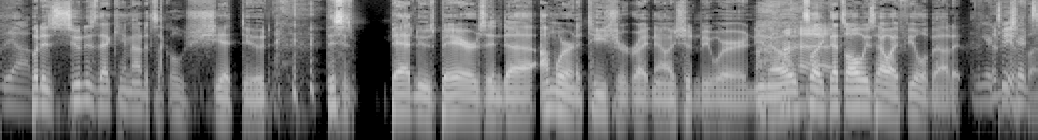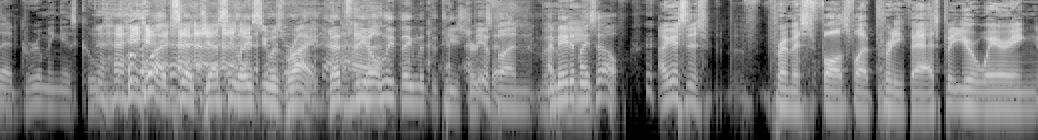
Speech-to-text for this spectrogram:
Yeah. But as soon as that came out, it's like, oh shit, dude, this is bad news bears, and uh, I'm wearing a T-shirt right now. I shouldn't be wearing. You know, it's like that's always how I feel about it. And your That'd be a T-shirt fun- said "Grooming is cool." Well, it said Jesse Lacey was right. That's the only thing that the T-shirt Be a said. fun I made it myself. I guess this premise falls flat pretty fast, but you're wearing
